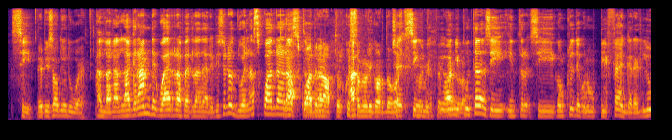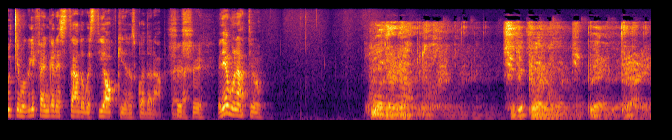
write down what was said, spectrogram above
Sì. Episodio 2. Allora, la grande guerra per la Terra, episodio 2, la squadra La Raptor. squadra Raptor, questo me lo ricordo Cioè, si- particolarmente ogni bello. puntata si, intro- si conclude con un cliffhanger e l'ultimo cliffhanger è stato questi occhi della squadra Raptor. Sì, sì. Vediamo un attimo. Quadra Raptor. Siete pronti per entrare in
